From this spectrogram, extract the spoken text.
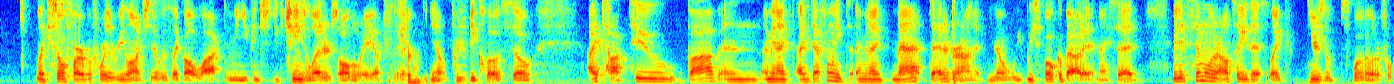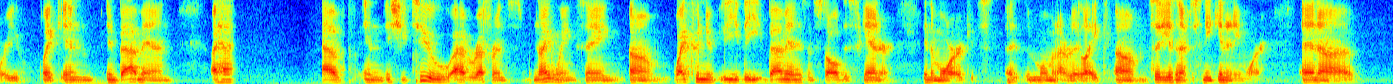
like so far before the relaunch that it was like all locked. I mean, you can you can change letters all the way up to sure. you know pretty close. So I talked to Bob, and I mean, I, I definitely, I mean, I Matt, the editor on it. You know, we, we spoke about it, and I said, I mean, it's similar. I'll tell you this. Like, here's a spoiler for you. Like in in Batman, I have have in issue two, I have a reference Nightwing saying, um, "Why couldn't you?" The, Batman has installed this scanner in the morgue. It's a, a moment I really like, um, so he doesn't have to sneak in anymore. And uh,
